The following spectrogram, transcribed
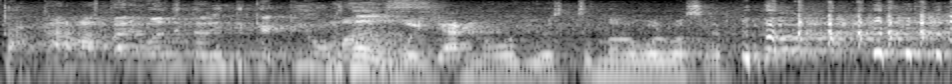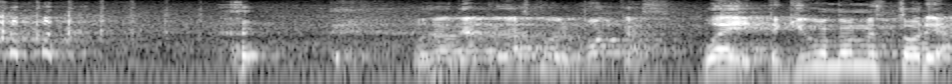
Qatar va a estar igual de caliente que aquí o más. No, güey, ya no, yo esto no lo vuelvo a hacer. O sea, ya te das con el podcast. Güey, te quiero contar una historia.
